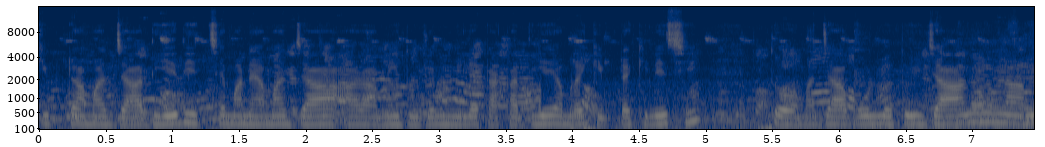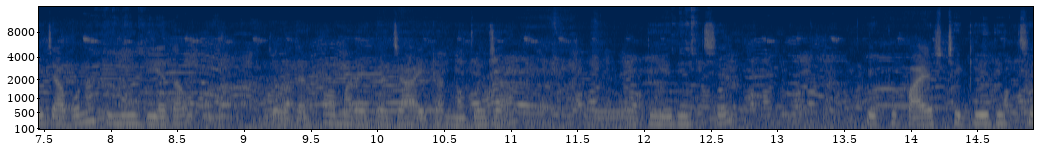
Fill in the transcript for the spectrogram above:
গিফটটা আমার যা দিয়ে দিচ্ছে মানে আমার যা আর আমি দুজন মিলে টাকা দিয়ে আমরা গিফটটা কিনেছি। তো আমার যা বলল, তুই যা। আমি না, আমি যাব না তুমি দিয়ে দাও। তো দেখো, আমার এটা যা, এটা মেজো যা। দিয়ে দিচ্ছে। একটু পায়েস ঠেকিয়ে দিচ্ছে।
